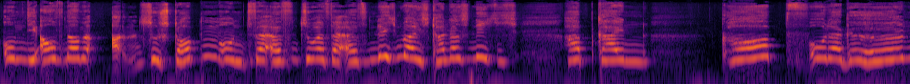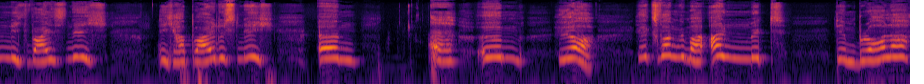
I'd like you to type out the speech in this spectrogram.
um die Aufnahme äh, zu stoppen und veröf zu veröffentlichen, weil ich kann das nicht. Ich hab keinen Kopf oder Gehirn, ich weiß nicht. Ich hab beides nicht. Ähm, äh, ähm, ja. Jetzt fangen wir mal an mit dem Brawler.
